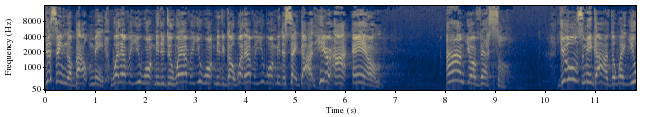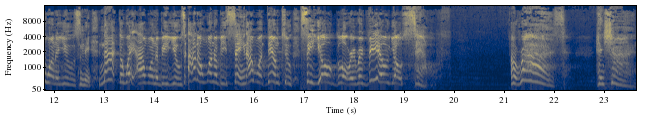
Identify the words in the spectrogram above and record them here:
this ain't about me. Whatever you want me to do, wherever you want me to go, whatever you want me to say, God, here I am. I'm your vessel. Use me, God, the way you want to use me, not the way I want to be used. I don't want to be seen. I want them to see your glory. Reveal yourself. Arise and shine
